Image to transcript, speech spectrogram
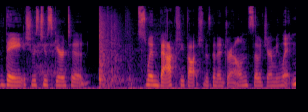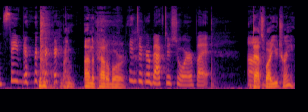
they. She was too scared to swim back. She thought she was going to drown, so Jeremy went and saved her on the paddleboard and took her back to shore. But um, that's why you train.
